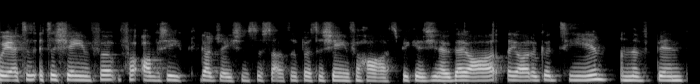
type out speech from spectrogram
but yeah, it's a, it's a shame for, for obviously congratulations to Celtic, but it's a shame for Hearts because you know they are they are a good team and they've been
